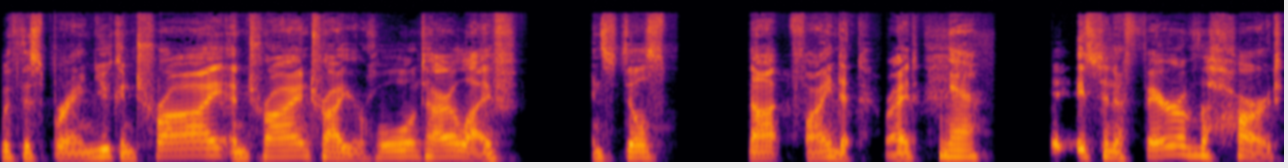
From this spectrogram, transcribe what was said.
with this brain. You can try and try and try your whole entire life and still not find it, right? Yeah. It's an affair of the heart.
